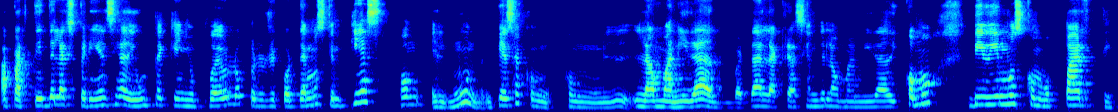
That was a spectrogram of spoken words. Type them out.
a partir de la experiencia de un pequeño pueblo, pero recordemos que empieza con el mundo, empieza con, con la humanidad, ¿verdad? La creación de la humanidad y cómo vivimos como parte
